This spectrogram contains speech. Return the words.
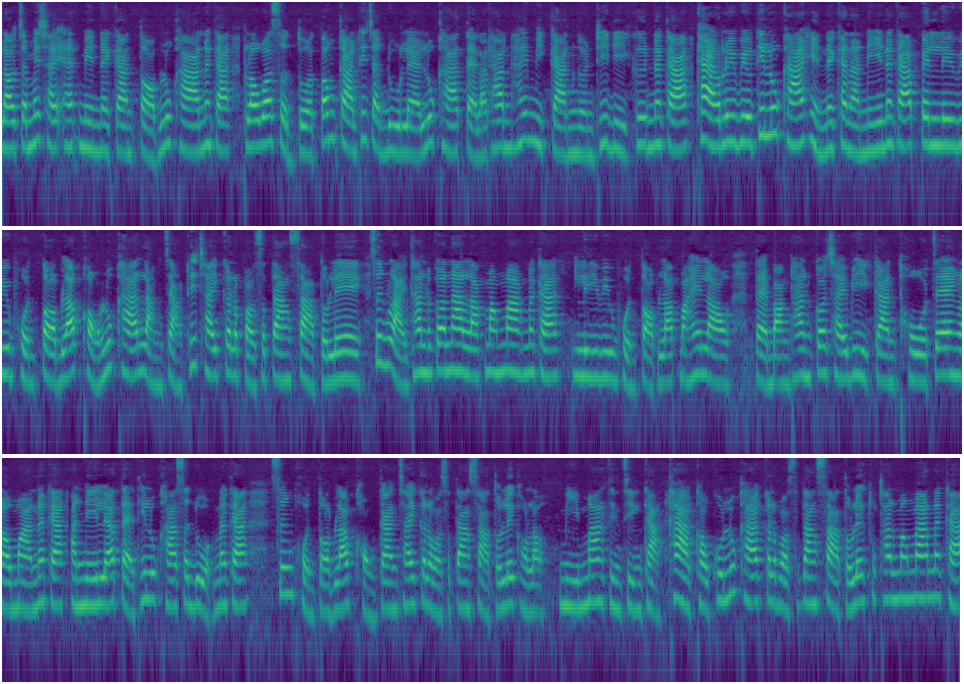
เราจะไม่ใช้แอดมินในการตอบลูกค้านะคะ เพราะว่าส่วนตัวต้องการที่จะดูแลลูกค้าแต่ละท่านให้มีการเงินที่ดีขึ้นนะคะค่ะรีวิวที่ลูกค้าเห็นในขณะนี้นะคะ เป็นรีวิวผลตอบรับของลูกค้าหลังจากที่ใช้กระเป๋าสตางค์ศาสตร์ตัวเลข ซึ่งหลายท่านก็น่ารักมาก ๆนะคะ รีวิวผลตอบรับมาให้เรา แต่บางท่านก็ใช้วิธีการโทรแจ้งเรามานะคะ อันนี้แล้วแต่ที่ลูกค้าสะดวกนะคะ ซึ่งผลตอบรับของการใช้กระเป๋าสตางค์ศาสตร์ตัวเลขของเรามีมากจริง ๆ ค่ะ ค่ะ ขอบคุณลูกค้ากระเป๋าสตางค์ศาสตร์ตัวเลขทุกท่านมาก ๆนะคะ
